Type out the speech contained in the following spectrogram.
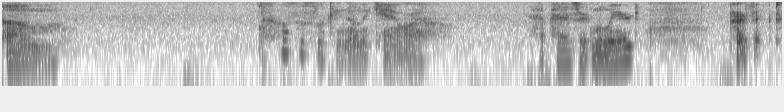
Um, how's this looking on the camera? Haphazard and weird? Perfect.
